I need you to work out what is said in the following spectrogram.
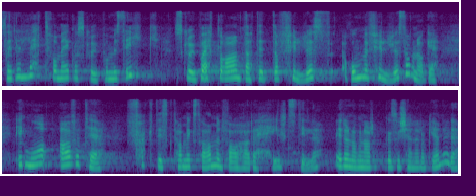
så er det lett for meg å skru på musikk, skru på et eller annet, at det, det fylles, rommet fylles av noe. Jeg må av og til faktisk ta meg sammen for å ha det helt stille. Er det noen av dere som kjenner dere igjen i det?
